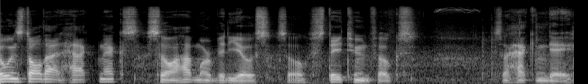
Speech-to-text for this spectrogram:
go install that hack next so I'll have more videos so stay tuned folks. It's a hacking day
